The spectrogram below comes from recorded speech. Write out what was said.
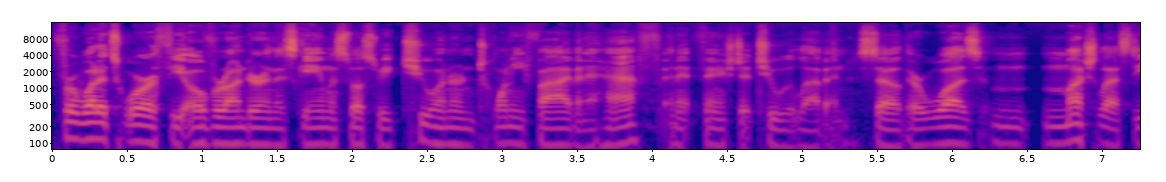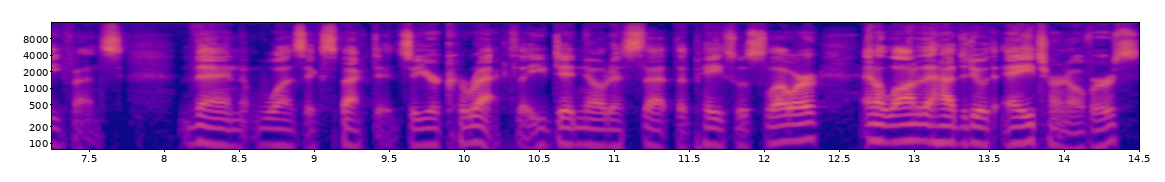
for what it's worth, the over under in this game was supposed to be 225 and a half, and it finished at 211. So there was m- much less defense than was expected. So you're correct that you did notice that the pace was slower, and a lot of that had to do with A, turnovers,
